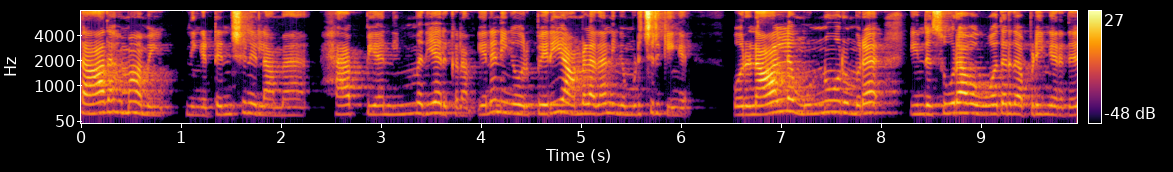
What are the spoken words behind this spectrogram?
சாதகமாக அமையும். நீங்கள் டென்ஷன் இல்லாமல் ஹாப்பியாக நிம்மதியாக இருக்கலாம். ஏன்னா நீங்கள் ஒரு பெரிய அமலை தான் நீங்கள் முடிச்சிருக்கீங்க. ஒரு நாளில் முந்நூறு முறை இந்த சூறாவை ஓதுறது அப்படிங்கிறது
